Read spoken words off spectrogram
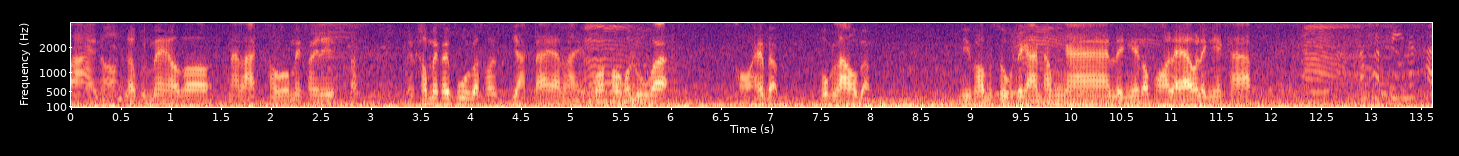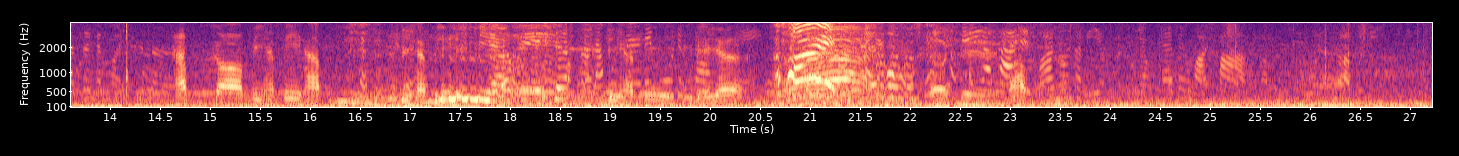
บายๆเนาะแล้วคุณแม่เขาก็น่ารักเขาก็ไม่ค่อยได้แบบมือนเขาไม่ค่อยพูดว่าเขาอยากได้อะไร เพราะว่าเขาก็รู้ว่าขอให้แบบพวกเราแบบมีความสุขในการทำงานอะไรเงี้ยก็พอแล้วอะไรเงี้ยครับค่ะก็แฮปปี้นะคะ เจอกันบ่อยขึ้นเลยครับก็ be happy ครับ be happy แฮปปี้ be happy สีเพเยอร์ เฮ้ยโอเคครับเห็นว่านอกจากนี้ยังยังได้ไปวัดป่าสลับบุรีมีคน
